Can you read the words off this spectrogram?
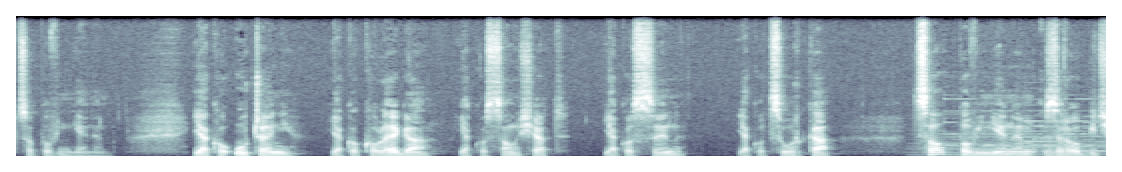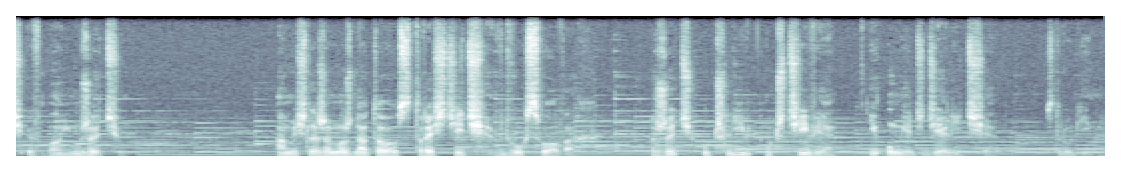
co powinienem, jako uczeń, jako kolega, jako sąsiad, jako syn, jako córka, co powinienem zrobić w moim życiu. A myślę, że można to streścić w dwóch słowach: żyć uczciwie i umieć dzielić się z drugimi.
